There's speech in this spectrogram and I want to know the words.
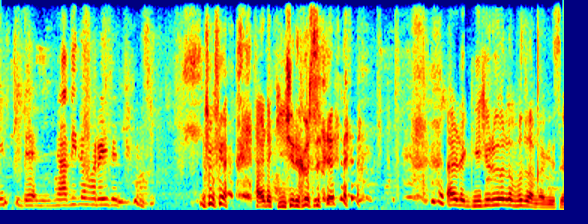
মিষ্টি দেয়নি। না দিলে এটা কি শুরু করছে? এটা কি শুরু করল বুঝলাম না কিছু।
